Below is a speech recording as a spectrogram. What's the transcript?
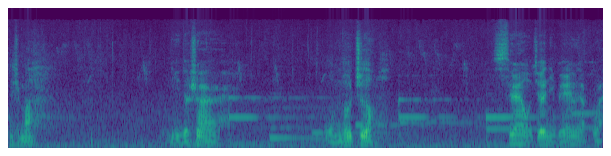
那什么，你的事儿我们都知道了。虽然我觉得你为人有点怪，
